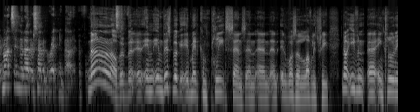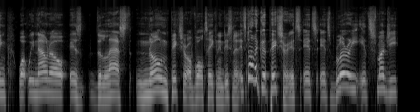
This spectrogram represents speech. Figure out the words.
I'm not saying that others haven't written about it before. No, no, no, no. But but in in this book, it made complete sense, and and and it was a lovely treat. You know, even uh, including what we now know is the last known picture of Walt taken in Disneyland. It's not a good picture. It's it's it's blurry. It's smudgy,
